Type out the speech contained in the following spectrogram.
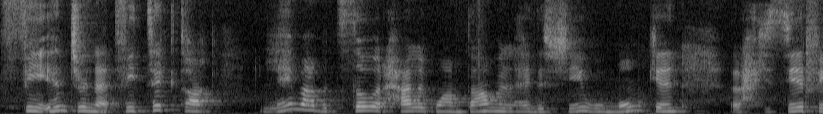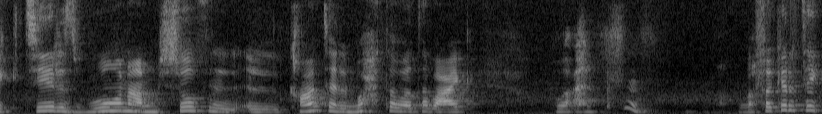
في إنترنت في تيك توك ليه ما بتصور حالك وعم تعمل هيدا الشيء؟ وممكن رح يصير في كتير زبون عم بشوف ال content المحتوى تبعك. وقال ما فكرت هيك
